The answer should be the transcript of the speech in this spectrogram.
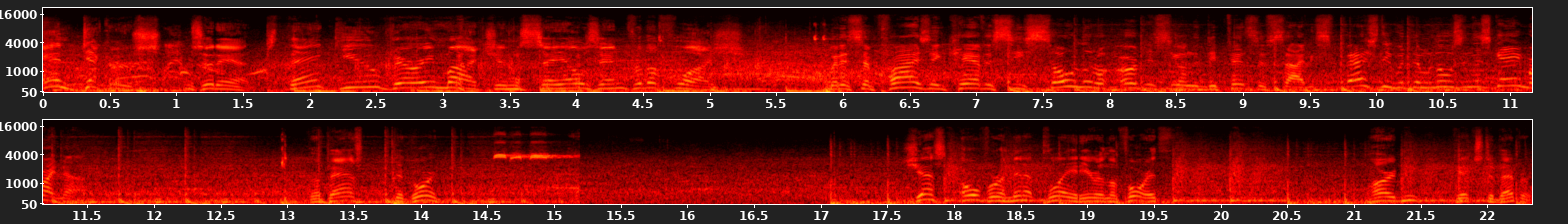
And Dekker slams it in. Thank you very much and sails in for the flush. But it's surprising, Kev, to see so little urgency on the defensive side, especially with them losing this game right now. The pass to Gordon. Just over a minute played here in the fourth. Harden kicks to Beverley.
